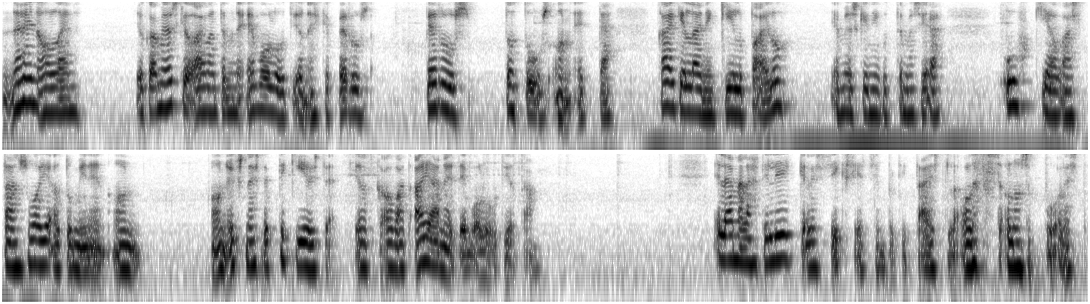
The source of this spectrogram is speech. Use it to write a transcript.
näin ollen, joka myöskin on aivan tämmöinen evoluution ehkä perus, perustotuus on, että kaikenlainen kilpailu ja myöskin niin tämmöisiä uhkia vastaan suojautuminen on, on yksi näistä tekijöistä, jotka ovat ajaneet evoluutiota. Elämä lähti liikkeelle siksi, että sen piti taistella olemassaolonsa puolesta.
